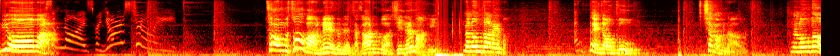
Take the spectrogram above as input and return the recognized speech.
ပြောပါ Some noise for yours truly. ချောင်းမစောပါနဲ့ဆိုတဲ့စကားတူကရှင်ထဲမှာလေနှလုံးသားထဲမှာအဲ့တဲ့ကြောင့်ထိုးချက်မမနာဘူးနှလုံးသား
